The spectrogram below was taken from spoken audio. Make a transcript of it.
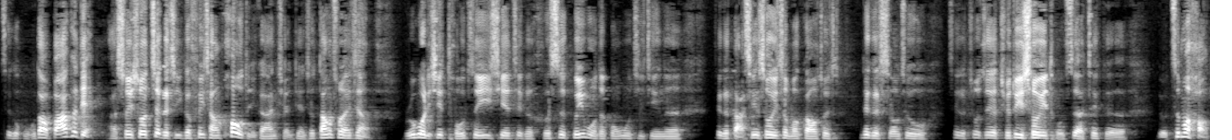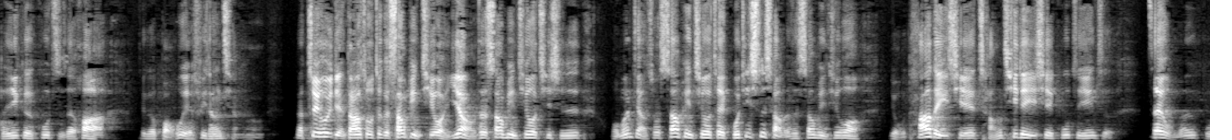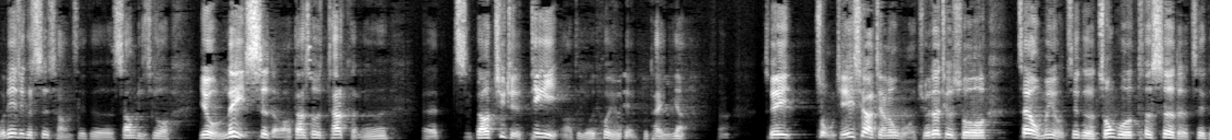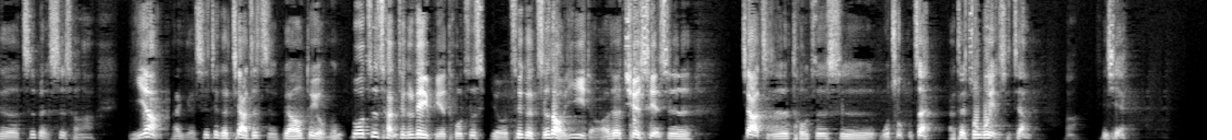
这个五到八个点啊。所以说，这个是一个非常厚的一个安全垫。就当初来讲，如果你去投资一些这个合适规模的公募基金呢，这个打新收益这么高，所以那个时候就这个做这个绝对收益投资啊，这个有这么好的一个估值的话，这个保护也非常强啊。那最后一点，当然说这个商品期货一样，这商品期货其实我们讲说，商品期货在国际市场的这商品期货有它的一些长期的一些估值因子，在我们国内这个市场，这个商品期货也有类似的啊，但是它可能呃指标具体的定义啊，这有会有点不太一样啊。所以总结一下讲呢，我觉得就是说，在我们有这个中国特色的这个资本市场啊，一样啊，也是这个价值指标对我们多资产这个类别投资有这个指导意义的啊，这确实也是。价值投资是无处不在啊，在中国也是这样的啊。谢谢，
